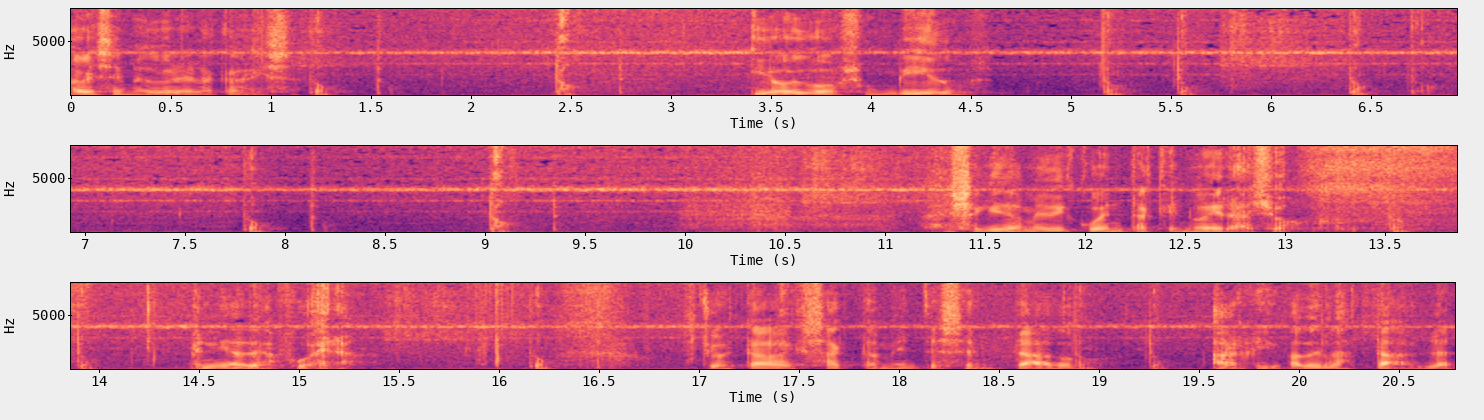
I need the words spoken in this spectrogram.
A veces me duele la cabeza. Tum, tum, tum. Y oigo zumbidos. Enseguida me di cuenta que no era yo. Venía de afuera. Yo estaba exactamente sentado arriba de las tablas,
